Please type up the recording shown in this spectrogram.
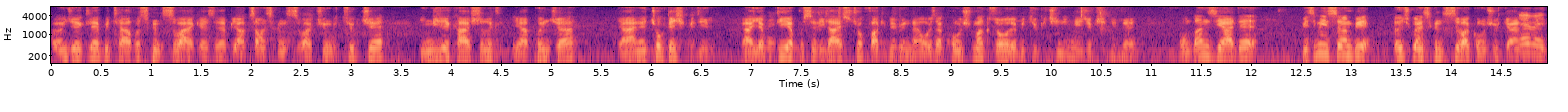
öncelikle bir telaffuz sıkıntısı var herkese. Bir aksan sıkıntısı var. Çünkü Türkçe İngilizce karşılık yapınca yani çok değişik bir dil. Yani yap, Evet. yapısı, dil ailesi çok farklı birbirinden. O yüzden konuşmak zor oluyor bir Türk için İngilizce bir şekilde. Ondan ziyade bizim insanın bir özgüven sıkıntısı var konuşurken. Evet.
